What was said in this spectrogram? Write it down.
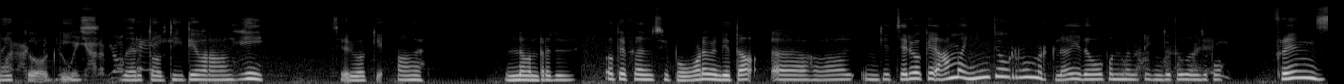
மை ப்ளீஸ் வேறு துரத்திக்கிட்டே வராங்க. சரி ஓகே வாங்க. என்ன பண்ணுறது ஓகே ஃப்ரெண்ட்ஸ் இப்போ ஓட வேண்டியது தான் இங்கே சரி ஓகே ஆமாம் இங்கே ஒரு ரூம் இருக்குல்ல. இதை ஓப்பன் பண்ணிட்டு இங்கே போய் ஒழிஞ்சுப்போம் ஃப்ரெண்ட்ஸ்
